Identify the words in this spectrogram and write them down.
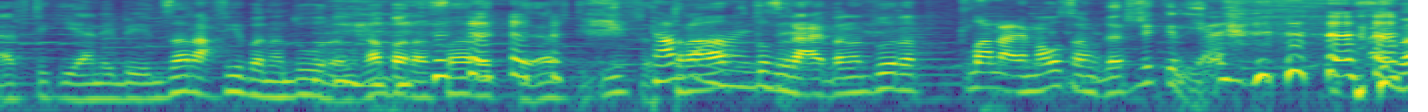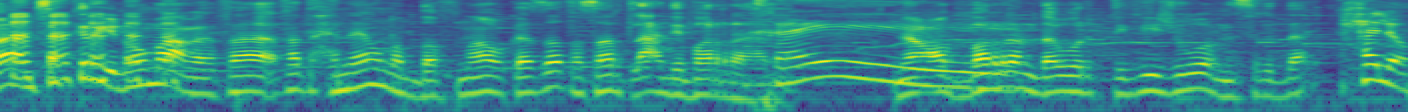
عرفتي كيف يعني بينزرع فيه بندورة. الغبره صارت عرفتي كيف. تراب تزرع بندورة بتطلع لها موسم غير شكل يعني. ما مسكرين هو ما ففتحناه ونظفناه وكذا فصارت القعدة برا خي نقعد برا ندور ال TV جوا بنسرد حلو.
